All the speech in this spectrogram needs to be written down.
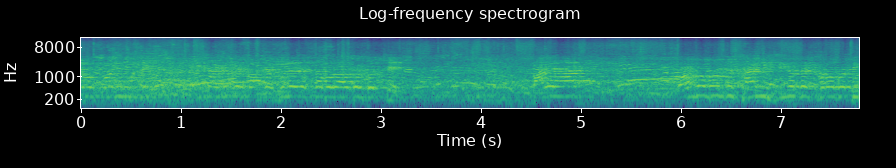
এবং করিমুদ্দিন কৃষক লীগের পক্ষে ফুলের স্থাপন অর্জন করছে। বাগেরহাট বঙ্গবন্ধু স্বামী শিক্ষকের সভাপতি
